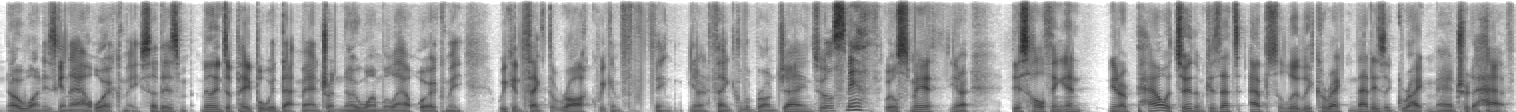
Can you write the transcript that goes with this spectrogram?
no one is going to outwork me. So there's millions of people with that mantra, no one will outwork me. We can thank The Rock, we can think, you know, thank LeBron James, Will Smith. Will Smith, you know, this whole thing. And, you know, power to them because that's absolutely correct. And that is a great mantra to have.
